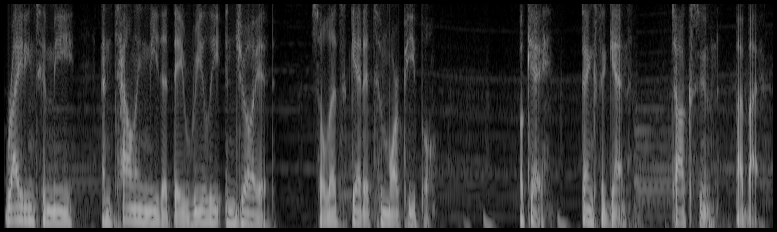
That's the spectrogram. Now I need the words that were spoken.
writing to me and telling me that they really enjoy it. So let's get it to more people. Okay, thanks again. Talk soon. Bye bye.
